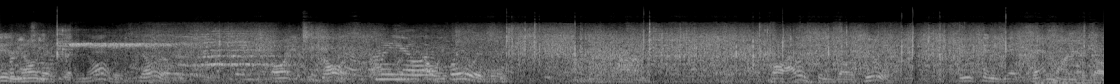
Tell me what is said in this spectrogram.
Didn't know that. then. No, they're still really. Oh, and keep going. How many you want to play with? Um, well, I was gonna go too. He was gonna get Ben wanted to go.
